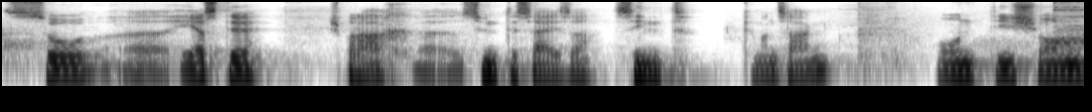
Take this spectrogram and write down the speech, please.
so äh, erste Sprachsynthesizer sind, kann man sagen, und die schon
